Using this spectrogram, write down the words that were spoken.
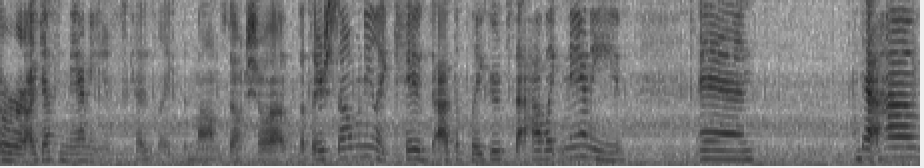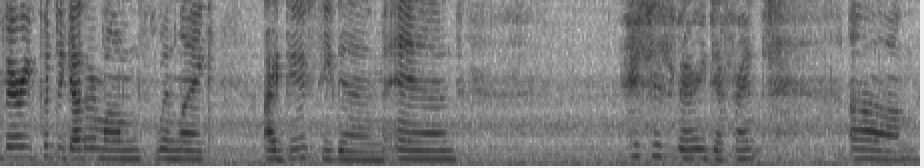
or I guess nannies because like the moms don't show up, but there's so many like kids at the play groups that have like nannies and that have very put together moms when like I do see them and it's just very different um,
